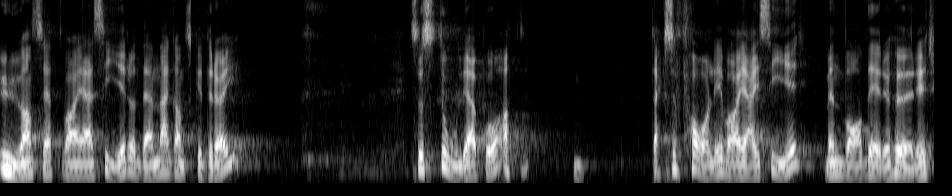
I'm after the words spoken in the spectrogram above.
Uansett hva jeg sier, og den er ganske drøy, så stoler jeg på at det er ikke så farlig hva jeg sier, men hva dere hører.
